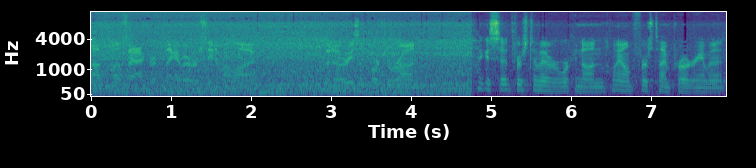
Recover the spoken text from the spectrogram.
Not the most accurate thing I've ever seen in my life, but no reason for it to run. Like I said, first time ever working on, well, first time programming it.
